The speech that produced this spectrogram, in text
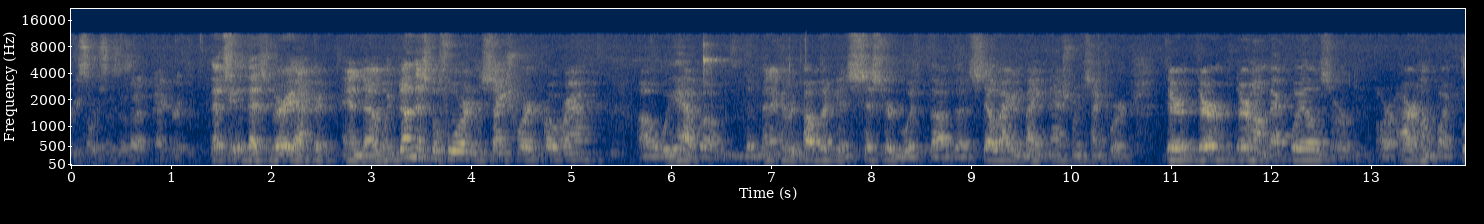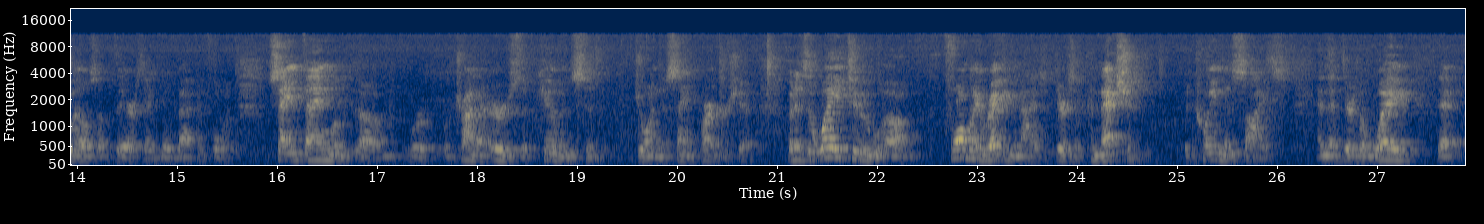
resources, is that accurate? That's, that's very accurate, and uh, we've done this before in the sanctuary program. Uh, We have, um, the Dominican Republic is sistered with uh, the Stellwagen Bank National Marine Sanctuary. Their, their, their humpback whales, or, or our humpback whales up there, as they go back and forth. Same thing, we're, um, we're, we're trying to urge the Cubans to join the same partnership. But it's a way to um, formally recognize that there's a connection between the sites, and that there's a way that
